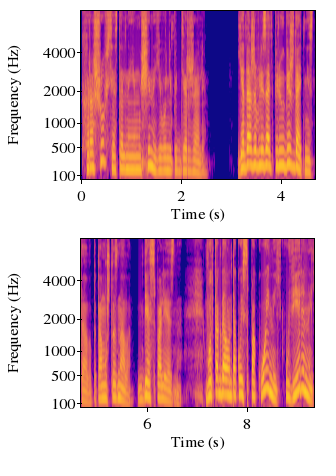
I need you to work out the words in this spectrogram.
Хорошо, все остальные мужчины его не поддержали. Я даже влезать переубеждать не стала, потому что знала — бесполезно. Вот когда он такой спокойный, уверенный,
